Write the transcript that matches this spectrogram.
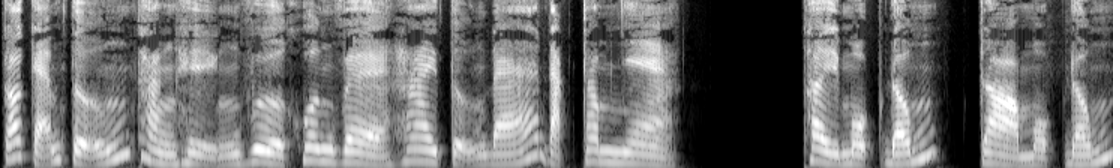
Có cảm tưởng thằng Hiện vừa khuân về hai tượng đá đặt trong nhà. Thầy một đống, trò một đống.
